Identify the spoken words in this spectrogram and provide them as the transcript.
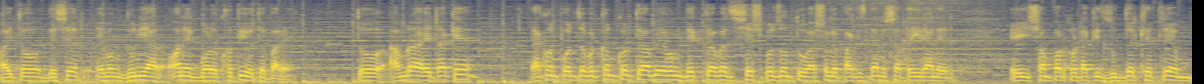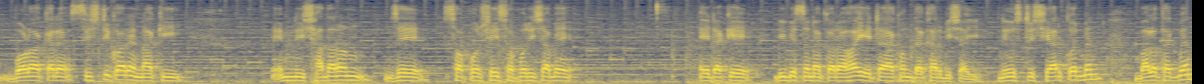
হয়তো দেশের এবং দুনিয়ার অনেক বড় ক্ষতি হতে পারে। তো আমরা এটাকে এখন পর্যবেক্ষণ করতে হবে এবং দেখতে হবে শেষ পর্যন্ত আসলে পাকিস্তানের সাথে ইরানের এই সম্পর্কটা কি যুদ্ধের ক্ষেত্রে বড় আকারে সৃষ্টি করে, নাকি এমনি সাধারণ যে সফর, সেই সফর হিসাবে এটাকে বিবেচনা করা হয়, এটা এখন দেখার বিষয়। নিউজটি শেয়ার করবেন। ভালো থাকবেন।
